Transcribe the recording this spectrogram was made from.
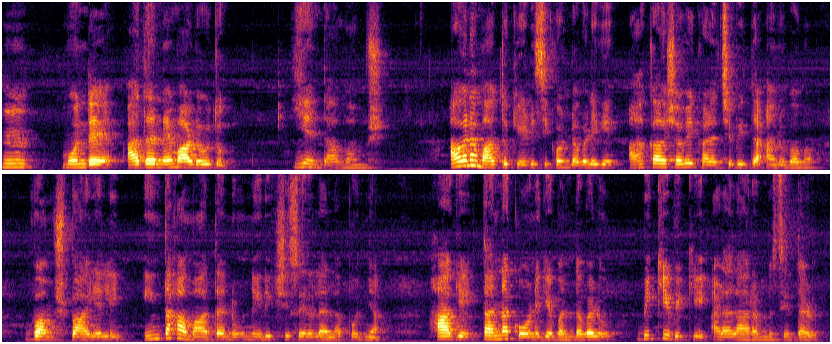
ಹ್ಞೂ ಮುಂದೆ ಅದನ್ನೇ ಮಾಡುವುದು ಎಂದ ವಂಶ್. ಅವನ ಮಾತು ಕೇಳಿಸಿಕೊಂಡವಳಿಗೆ ಆಕಾಶವೇ ಕಳಚಿಬಿದ್ದ ಅನುಭವ. ವಂಶ್ ಬಾಯಲ್ಲಿ ಇಂತಹ ಮಾತನ್ನು ನಿರೀಕ್ಷಿಸಿರಲಿಲ್ಲ ಪುಣ್ಯ. ಹಾಗೆ ತನ್ನ ಕೋಣೆಗೆ ಬಂದವಳು ಬಿಕ್ಕಿ ಬಿಕ್ಕಿ ಅಳಲಾರಂಭಿಸಿದ್ದಳು.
